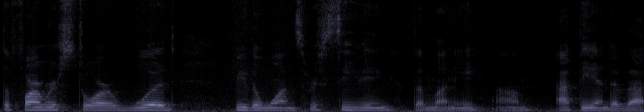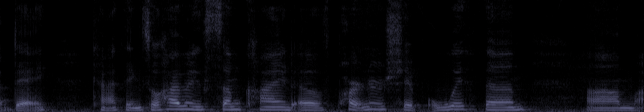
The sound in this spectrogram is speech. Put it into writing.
the farmer store would be the ones receiving the money um, at the end of that day kind of thing. So having some kind of partnership with them um,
